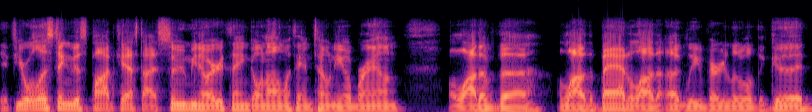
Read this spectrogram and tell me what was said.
If you're listening to this podcast, I assume you know everything going on with Antonio Brown. A lot of the a lot of the bad, a lot of the ugly, very little of the good.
